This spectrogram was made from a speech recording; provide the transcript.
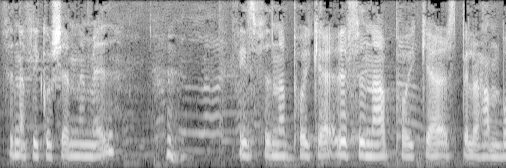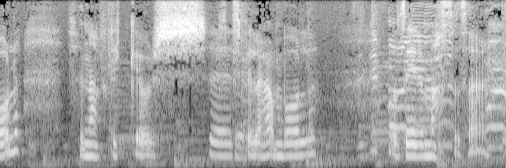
Fina flickor känner mig. Det finns fina pojkar, eller fina pojkar spelar handboll. Fina flickor eh, spelar handboll. Och så är det massor så här.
